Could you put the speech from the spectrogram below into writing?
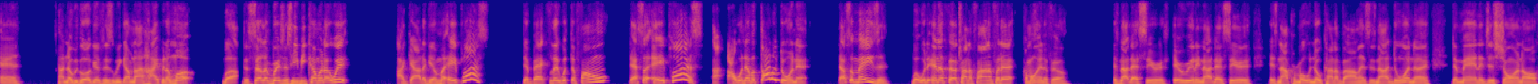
And I know we go against this week. I'm not hyping him up, but the celebrations he be coming up with, I gotta give him an A plus. The backflip with the phone, that's an A plus. I, I would never thought of doing that. That's amazing. But with the NFL trying to find him for that, come on, NFL. It's not that serious. It's really not that serious. It's not promoting no kind of violence. It's not doing nothing. The man is just showing off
